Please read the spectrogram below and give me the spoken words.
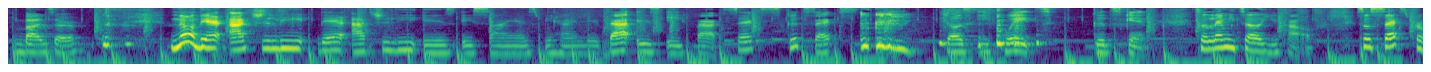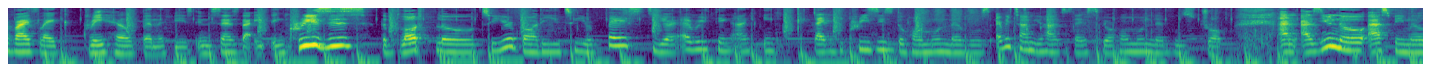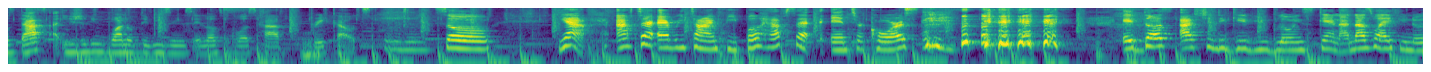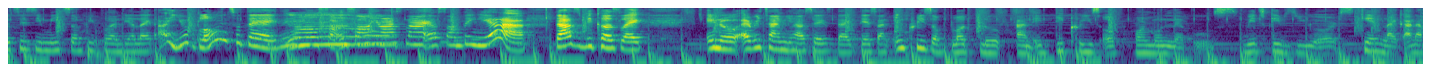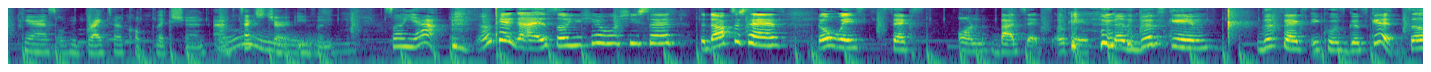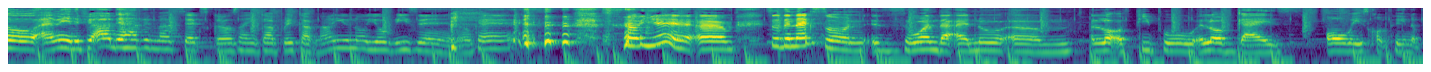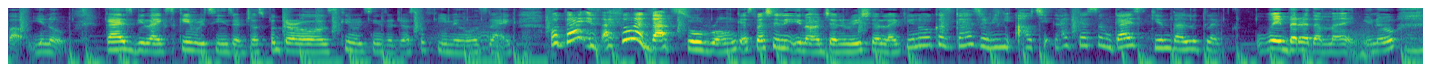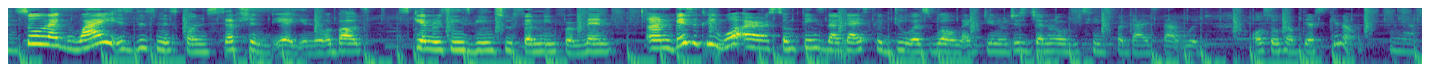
banter? no, there actually there actually is a science behind it. That is a fact. Sex, good sex does equate good skin. So let me tell you how. So sex provides like great health benefits in the sense that it increases the blood flow to your body, to your face, to your everything, and in, like decreases the hormone levels. Every time you have sex, your hormone levels drop. And as you know, as females, that's usually one of the reasons a lot of us have breakouts. Mm-hmm. So yeah, after every time people have sex intercourse it does actually give you glowing skin. And that's why if you notice you meet some people and they're like oh you're glowing today. You know mm. something, last night or something. Yeah. That's because like you know every time you have sex like there's an increase of blood flow and a decrease of hormone levels which gives you your skin like an appearance of a brighter complexion and Ooh. texture even. So yeah. Okay guys. So you hear what she said? The doctor says don't waste sex on bad sex okay because good skin good sex equals good skin. So I mean, if you're out there having bad sex, girls, and you got breakup, now you know your reason, okay? so yeah, um, so the next one is one that I know um a lot of people, a lot of guys always complain about. You know, guys be like, skin routines are just for girls, skin routines are just for females. Like, but that is, I feel like that's so wrong, especially in our generation. Like, you know, because guys are really out here. Like, there's some guys' skin that look like way better than mine, you know? Mm-hmm. So, like, why is this misconception there, you know, about skin routines being too feminine for men? And basically, what are some things that guys could do as well? Like, you know, just general routines for guys that would also help their skin out. Yeah.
